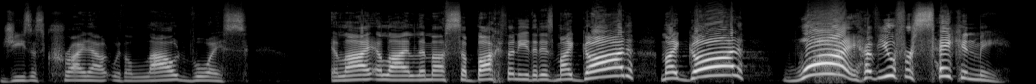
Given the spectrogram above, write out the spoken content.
Jesus cried out with a loud voice, Eli, Eli, lema sabachthani, that is, My God, my God, why have you forsaken me?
